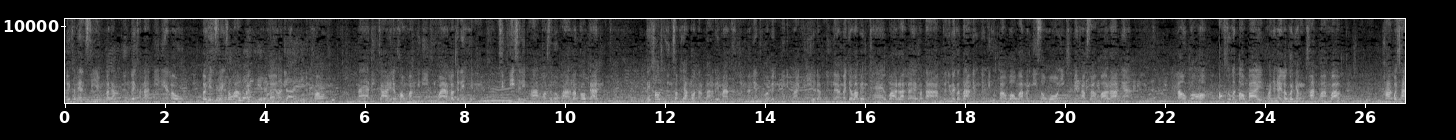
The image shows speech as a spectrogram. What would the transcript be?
ด้วยคะแนนเสียงระดับหนึ่งได้ขนาดนี้เนี่ยเราเราเห็นแสงสว่างไปลายอุโมงค์แล้วอันนี้ถือเป็นความน่าดีใจและความหวังที่ดีที่ว่าเราจะได้เห็นสิทธิเสรีภาพความเสมอภาคแล้วก็การได้เข้าถึงทรัพยากรต่างๆ ได้มากขึ้น อันนี้ถือว่าเป็นนิมิตหมายที่ดีระดับหนึ่งแล้วแม้จะว่าเป็นแค่วาระแรกก็ตาม แต่อย่างไรก็ตามอย่างที่คุณเปาบอกว่ามันมีสวอีกใช่ไหมครับสามวาระเนี่ย เราก็ต้องสู้กันต่อไป เพราะยังไงเราก็ยังคาดหวังว่าภาคประชา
